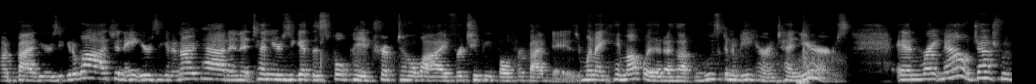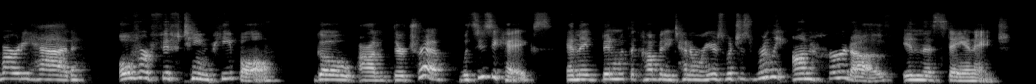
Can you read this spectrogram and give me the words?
on five years you get a watch, and eight years you get an iPad, and at 10 years you get this full paid trip to Hawaii for two people for five days. When I came up with it, I thought, well, who's going to be here in 10 years? And right now, Josh, we've already had over 15 people go on their trip with Susie Cakes and they've been with the company 10 or more years, which is really unheard of in this day and age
